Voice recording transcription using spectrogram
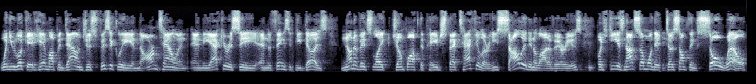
when you look at him up and down, just physically and the arm talent and the accuracy and the things that he does, none of it's like jump off the page spectacular. He's solid in a lot of areas, but he is not someone that does something so well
